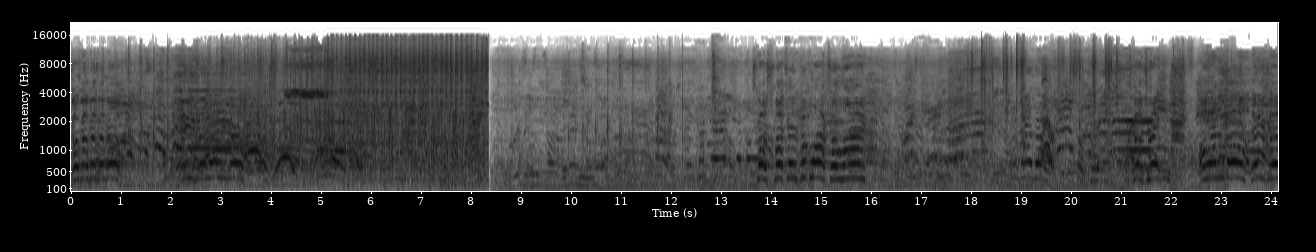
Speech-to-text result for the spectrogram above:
Go, go, go, go, go. There you go, there you go. Let's go, Schmucker. Good blocks line. Let's go, Drayton. Hold on to the ball. There you go.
